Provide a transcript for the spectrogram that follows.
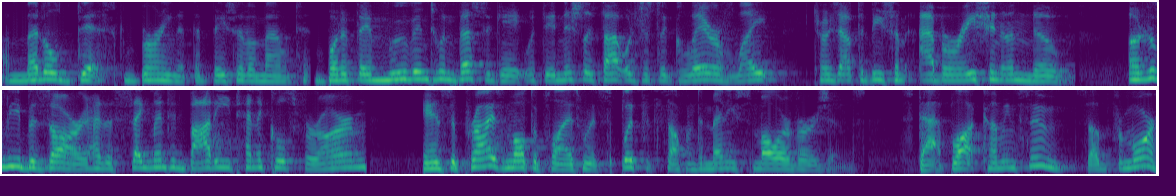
a metal disc burning at the base of a mountain. But if they move in to investigate, what they initially thought was just a glare of light turns out to be some aberration unknown. Utterly bizarre, it has a segmented body, tentacles for arms, and surprise multiplies when it splits itself into many smaller versions. Stat block coming soon. Sub for more.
